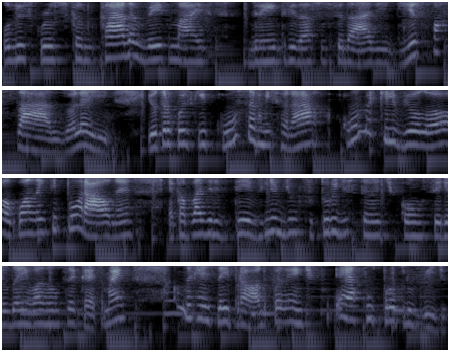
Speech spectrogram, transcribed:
os Skrulls ficando cada vez mais dentro da sociedade disfarçados, olha aí. E outra coisa que custa mencionar, como é que ele violou alguma lei temporal, né? É capaz ele ter vindo de um futuro distante, como seria o da invasão secreta. Mas vamos deixar isso daí pra lá, depois a gente é assunto para outro vídeo.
